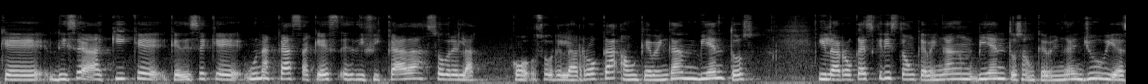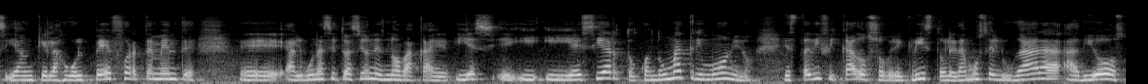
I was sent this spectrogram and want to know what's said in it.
Que dice aquí que, que dice que una casa que es edificada sobre la, sobre la roca, aunque vengan vientos, y la roca es Cristo, aunque vengan vientos, aunque vengan lluvias y aunque las golpee fuertemente eh, algunas situaciones, no va a caer. Y es, y, es cierto, cuando un matrimonio está edificado sobre Cristo, le damos el lugar a, Dios,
